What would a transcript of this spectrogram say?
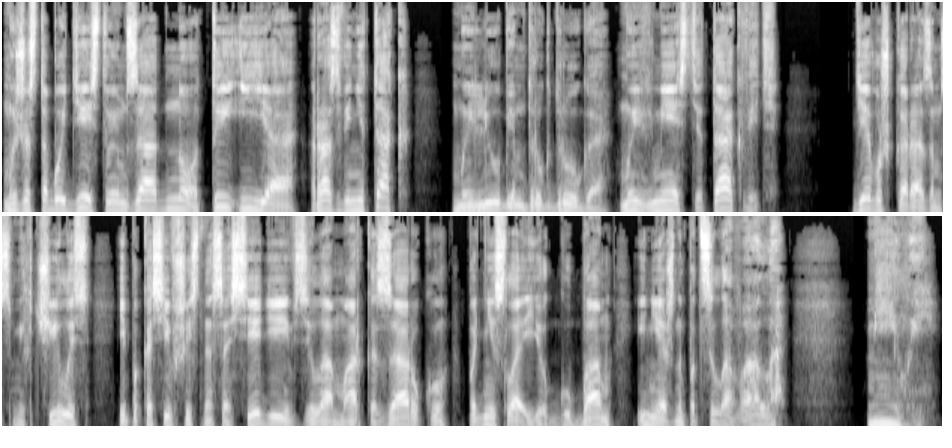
Мы же с тобой действуем заодно, ты и я, разве не так? Мы любим друг друга, мы вместе, так ведь?» Девушка разом смягчилась и, покосившись на соседей, взяла Марка за руку, поднесла ее к губам и нежно поцеловала. «Милый»,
